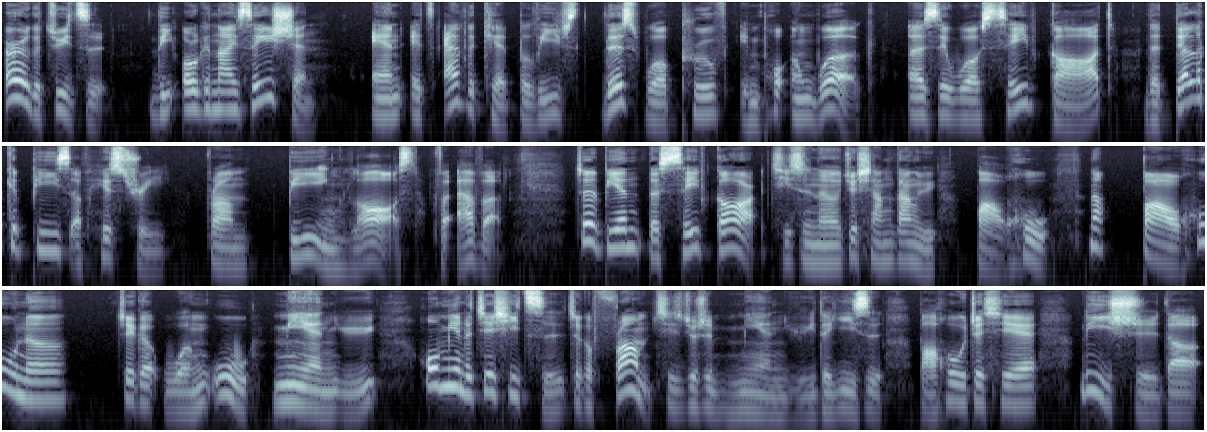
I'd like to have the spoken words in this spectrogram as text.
二个句子，the organization and its advocate believes this will prove important work as it will safeguard the delicate piece of history from being lost forever。这边的 safeguard 其实呢就相当于保护。那保护呢，这个文物免于后面的介系词，这个 from 其实就是免于的意思，保护这些历史的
